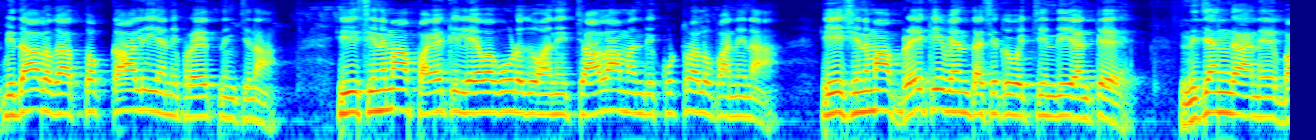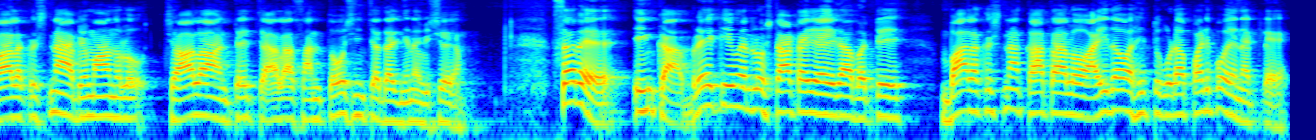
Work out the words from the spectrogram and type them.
విధాలుగా తొక్కాలి అని ప్రయత్నించిన ఈ సినిమా పైకి లేవకూడదు అని చాలామంది కుట్రలు పన్నిన ఈ సినిమా బ్రేక్ ఈవెన్ దశకు వచ్చింది అంటే నిజంగానే బాలకృష్ణ అభిమానులు చాలా అంటే చాలా సంతోషించదగిన విషయం. సరే ఇంకా బ్రేక్ ఈవెన్లు స్టార్ట్ అయ్యాయి కాబట్టి బాలకృష్ణ ఖాతాలో ఐదవ హిట్ కూడా పడిపోయినట్లే.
